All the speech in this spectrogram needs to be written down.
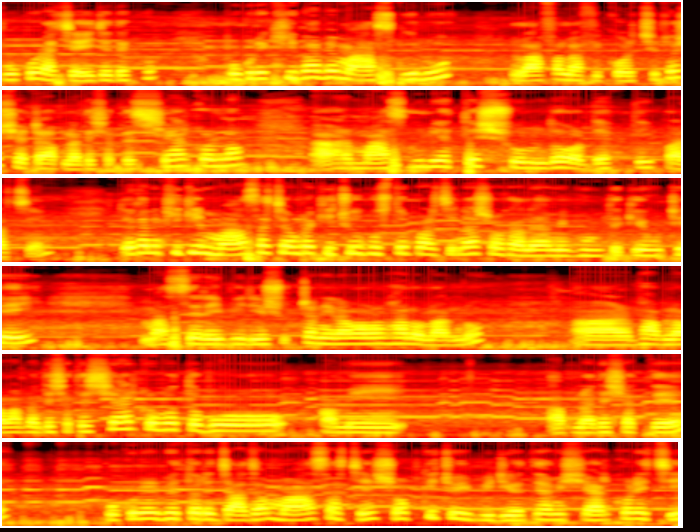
পুকুর আছে, এই যে দেখুন, পুকুরে কীভাবে মাছগুলো লাফালাফি করছিল সেটা আপনাদের সাথে শেয়ার করলাম। আর মাছগুলো এত সুন্দর, দেখতেই পারছেন। তো এখানে কী কী মাছ আছে আমরা কিছুই বুঝতে পারছি না। সকালে আমি ঘুম থেকে উঠেই মাছের এই ভিডিও শ্যুটটা নিলাম, আমার ভালো লাগল। আর ভাবলাম আপনাদের সাথে শেয়ার করব, তবুও আমি আপনাদের সাথে পুকুরের ভেতরে যা যা মাছ আছে, সব কিছু এই ভিডিওতে আমি শেয়ার করেছি।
